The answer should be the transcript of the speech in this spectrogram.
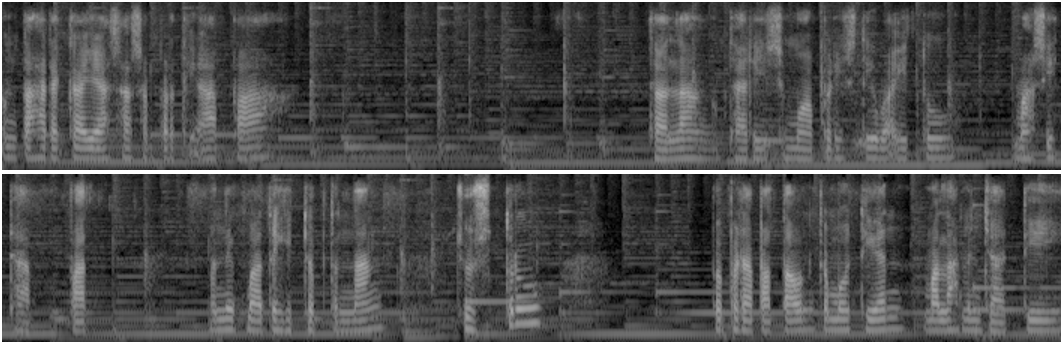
entah rekayasa seperti apa dalang dari semua peristiwa itu masih dapat menikmati hidup tenang, justru beberapa tahun kemudian malah menjadi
